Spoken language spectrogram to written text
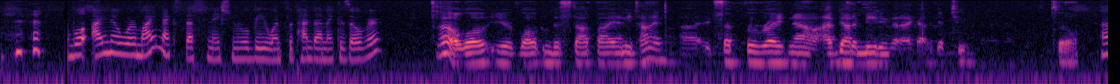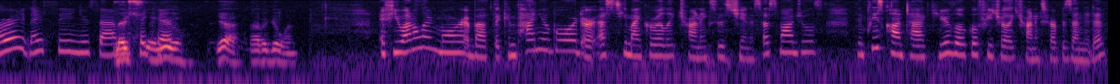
well, I know where my next destination will be once the pandemic is over. Oh, well, you're welcome to stop by anytime, uh, except for right now. I've got a meeting that I got to get to. So. All right, nice seeing you, Sam. Nice Take seeing care. you. Yeah, have a good one. If you want to learn more about the Compagno Board or ST Microelectronics' GNSS modules, then please contact your local Future Electronics representative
